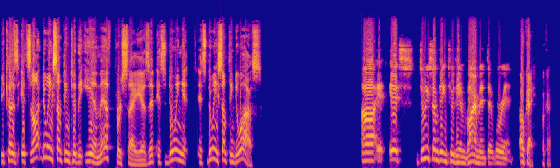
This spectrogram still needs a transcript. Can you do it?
Because it's not doing something to the EMF per se, is it? It's doing it. It's doing something to us. Uh, it, it's doing something to the environment that we're in. Okay. Okay.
